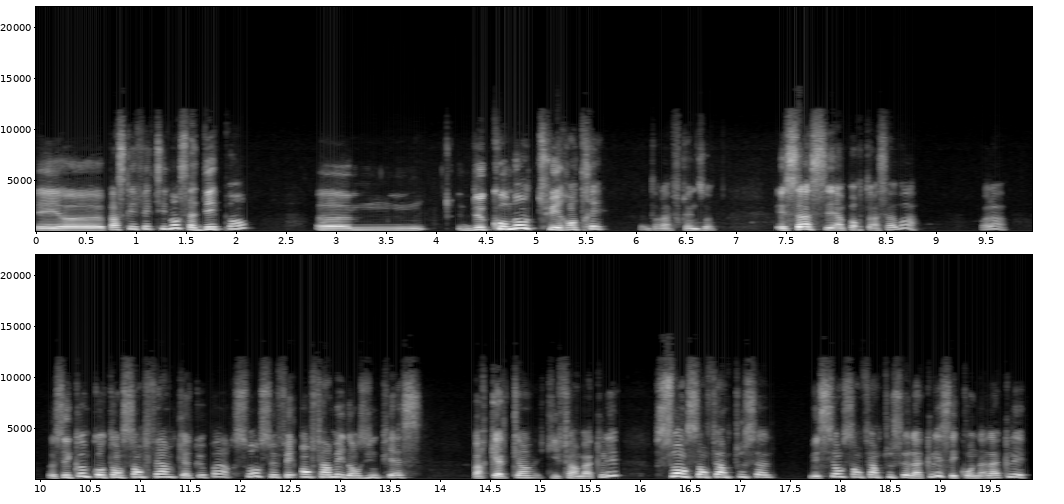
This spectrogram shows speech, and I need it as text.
et euh, parce qu'effectivement, ça dépend euh, de comment tu es rentré dans la friend zone. Et ça, c'est important à savoir. Voilà. C'est comme quand on s'enferme quelque part. Soit on se fait enfermer dans une pièce par quelqu'un qui ferme à clé, soit on s'enferme tout seul. Mais si on s'enferme tout seul à clé, c'est qu'on a la clé.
